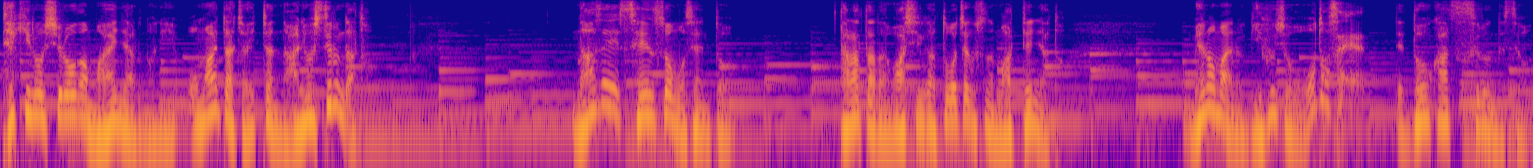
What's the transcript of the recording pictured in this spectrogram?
敵の城が前にあるのにお前たちは一体何をしてるんだと。なぜ戦争もせんとただただわしが到着するの待ってんやと。目の前の岐阜城を落とせって恫喝するんですよ。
